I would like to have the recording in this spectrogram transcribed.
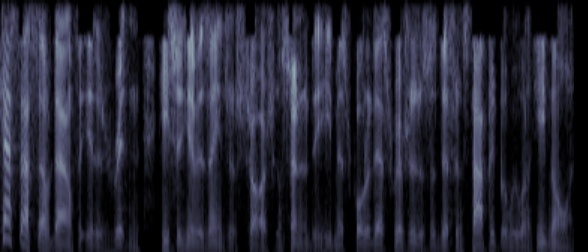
cast thyself down, for it is written, He should give His angels charge concerning thee. He misquoted that scripture. It's a different topic, but we want to keep going.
